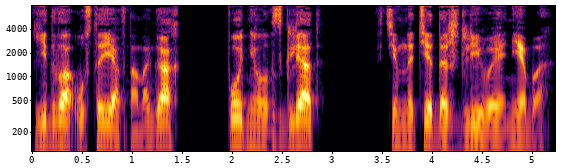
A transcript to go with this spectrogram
едва устояв на ногах, поднял взгляд в темноте дождливое небо.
